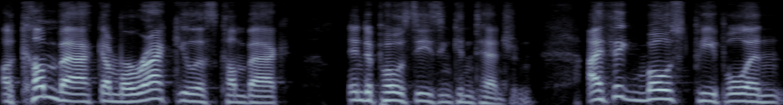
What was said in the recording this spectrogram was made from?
a comeback, a miraculous comeback into postseason contention. I think most people, and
